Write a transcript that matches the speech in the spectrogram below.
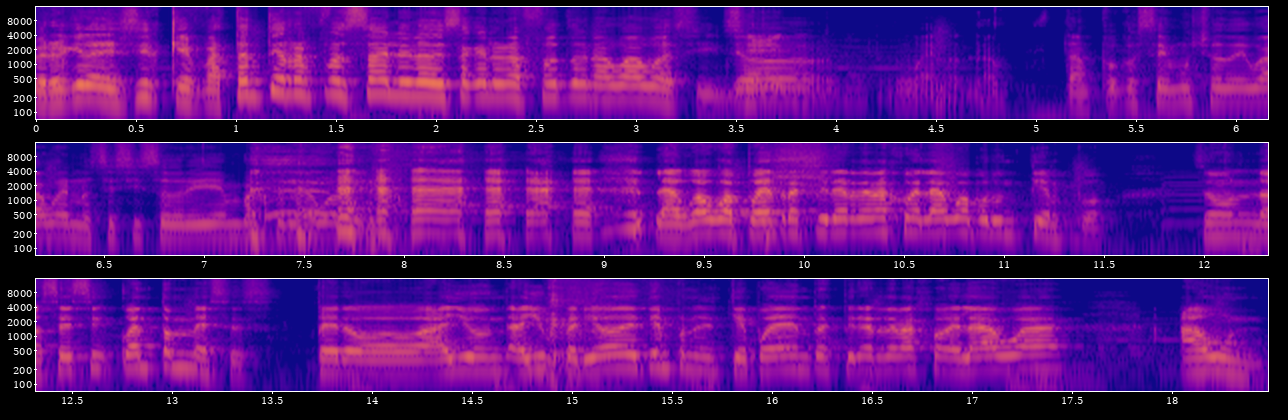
Pero quiero decir que es bastante irresponsable lo de sacar una foto de una guagua así. Yo, Sí. bueno, tam- tampoco sé mucho de guaguas, no sé si sobreviven bajo el agua, pero... las guaguas pueden respirar debajo del agua por un tiempo. Son no sé si cuántos meses, pero hay un, hay un periodo de tiempo en el que pueden respirar debajo del agua aún.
